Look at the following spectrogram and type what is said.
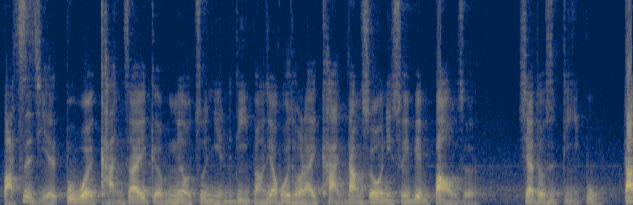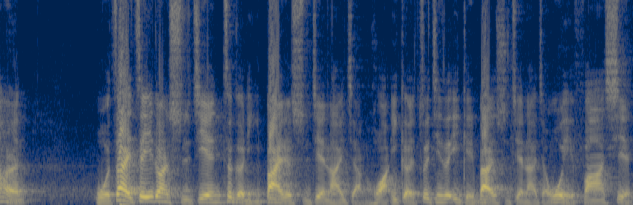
把自己的部位砍在一个没有尊严的地方。现在回头来看，当时候你随便抱着，现在都是底部。当然，我在这一段时间，这个礼拜的时间来讲的话，一个最近这一个礼拜的时间来讲，我也发现，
